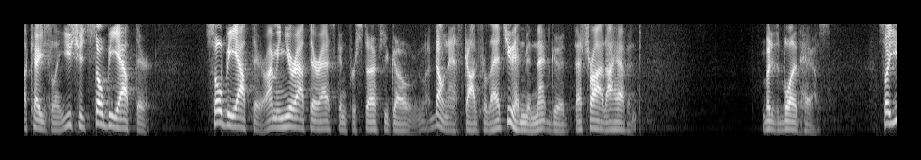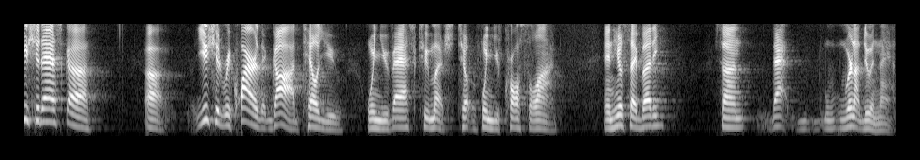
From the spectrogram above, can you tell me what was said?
occasionally. You should so be out there. So be out there. I mean, you're out there asking for stuff. You go, don't ask God for that. You hadn't been that good. That's right, I haven't. But His blood has. So you should ask, uh, uh, you should require that God tell you when you've asked too much, till, when you've crossed the line. And he'll say, buddy, son, that we're not doing that.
